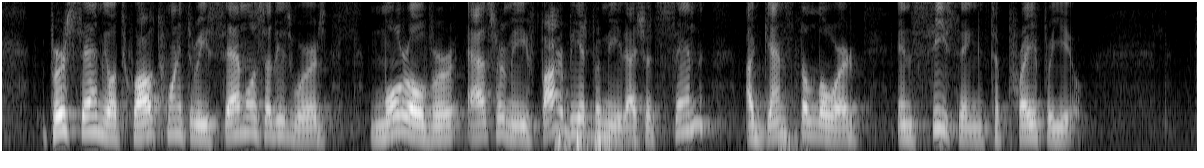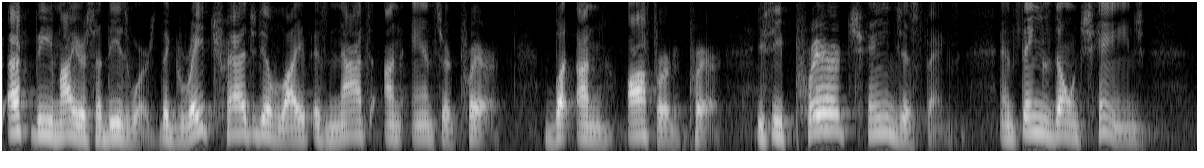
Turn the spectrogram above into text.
1 Samuel 12, 23, Samuel said these words, Moreover, as for me, far be it from me that I should sin against the Lord in ceasing to pray for you. F.B. Meyer said these words The great tragedy of life is not unanswered prayer, but unoffered prayer. You see, prayer changes things, and things don't change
